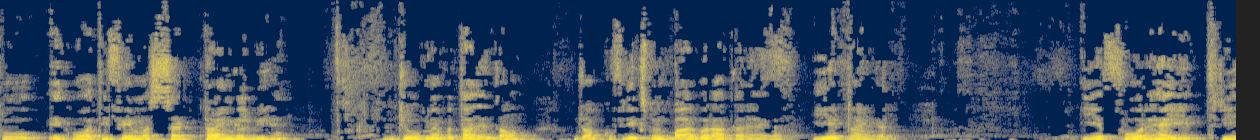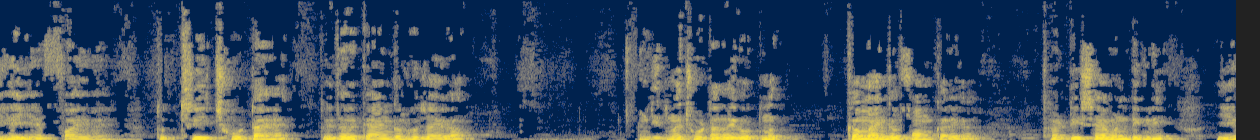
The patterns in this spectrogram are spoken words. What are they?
तो एक बहुत ही फ़ेमस सा ट्राइंगल भी है, जो मैं बता देता हूँ, जो आपको फिजिक्स में बार बार आता रहेगा। ये ट्राइंगल ये फोर है, ये थ्री है, ये फाइव है। तो थ्री छोटा है तो इधर का एंगल हो जाएगा। जितना छोटा रहेगा, उतना कम एंगल फॉर्म करेगा। थर्टी सेवन डिग्री ये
